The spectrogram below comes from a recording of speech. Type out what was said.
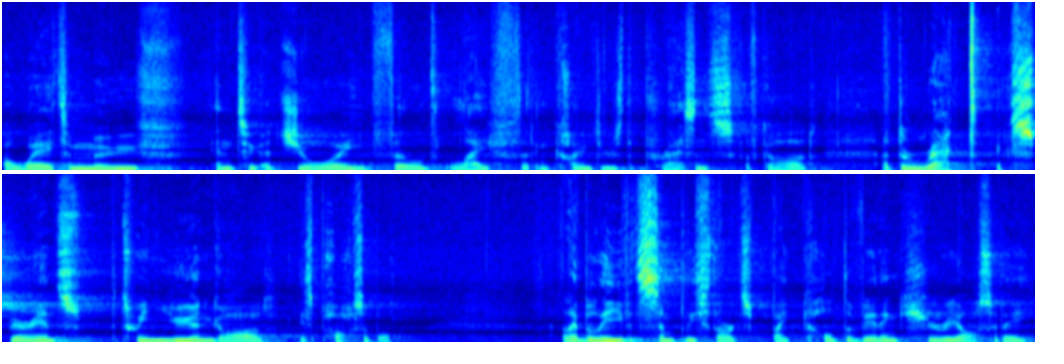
a way to move into a joy filled life that encounters the presence of God. A direct experience between you and God is possible. And I believe it simply starts by cultivating curiosity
